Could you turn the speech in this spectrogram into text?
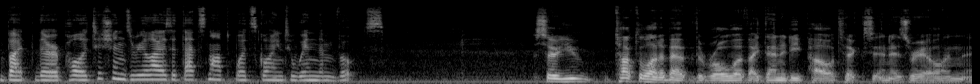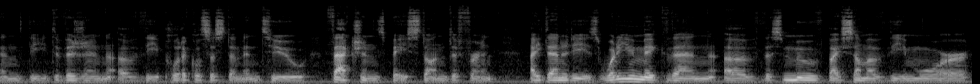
but their politicians realize that that's not what's going to win them votes. So you talked a lot about the role of identity politics in Israel and, and the division of the political system into factions based on different identities. What do you make then of this move by some of the more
